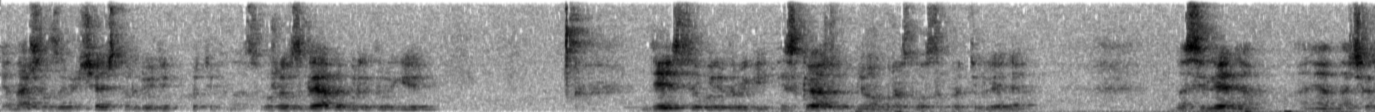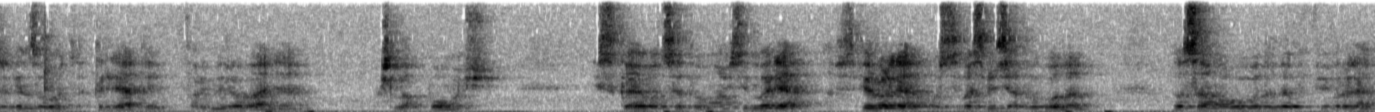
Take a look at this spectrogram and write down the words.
я начал замечать, что люди против нас. Уже взгляды были другие, действия были другие. И с каждым днем росло сопротивление населения. Они начали организовывать отряды, формирование, пошла помощь. И вот с этого, с января, с февраля 80 -го года до самого вывода до февраля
